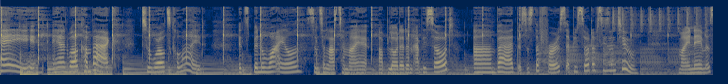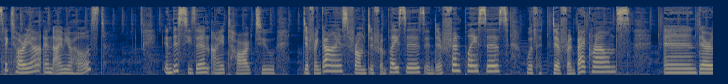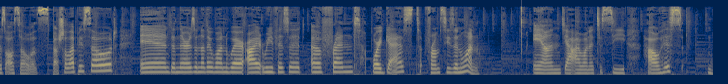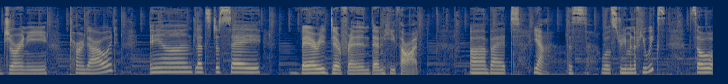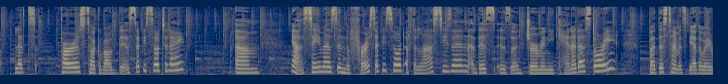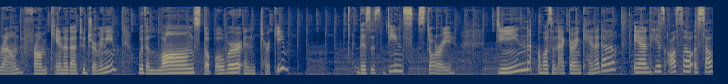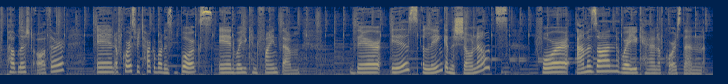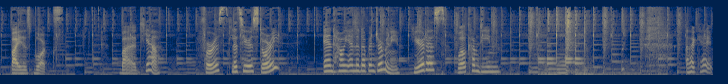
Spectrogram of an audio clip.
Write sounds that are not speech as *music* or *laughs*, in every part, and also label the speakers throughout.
Speaker 1: Hey, and welcome back to Worlds Collide. It's been a while since the last time I uploaded an episode, um, but this is the first episode of season two. My name is Victoria, and I'm your host. In this season, I talk to different guys from different places in different places with different backgrounds. And there is also a special episode. And then there is another one where I revisit a friend or guest from season one. And yeah, I wanted to see how his journey turned out. And let's just say, very different than he thought. Uh, but yeah, this will stream in a few weeks. So let's first talk about this episode today. Um, yeah, same as in the first episode of the last season, this is a Germany Canada story, but this time it's the other way around from Canada to Germany with a long stopover in Turkey. This is Dean's story. Dean was an actor in Canada and he is also a self published author. And of course, we talk about his books and where you can find them. There is a link in the show notes for Amazon where you can, of course, then buy his books. But yeah, first, let's hear his story and how he ended up in Germany. Here it is. Welcome, Dean. *laughs* okay.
